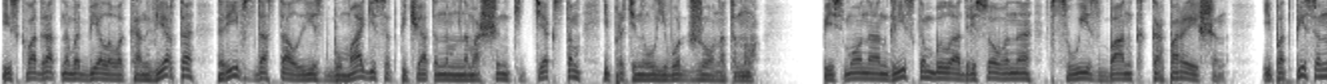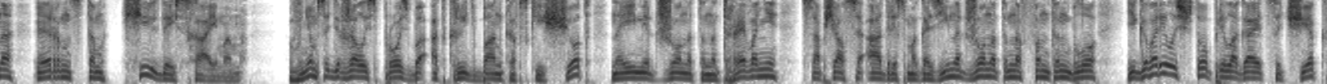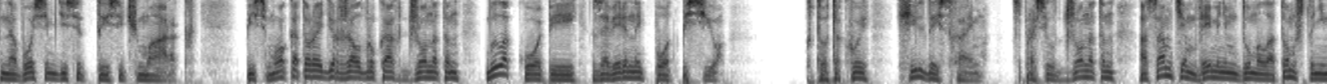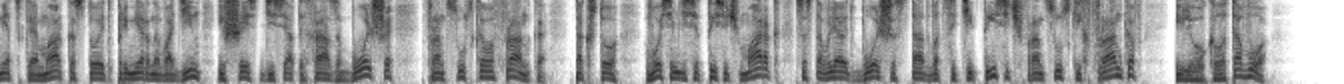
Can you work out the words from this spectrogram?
Из квадратного белого конверта Ривз достал лист бумаги с отпечатанным на машинке текстом и протянул его Джонатану. Письмо на английском было адресовано в Swiss Bank Corporation и подписано Эрнстом Хильдейсхаймом. В нем содержалась просьба открыть банковский счет на имя Джонатана Тревани, сообщался адрес магазина Джонатана в Фонтенбло и говорилось, что прилагается чек на 80 тысяч марок — Письмо, которое держал в руках Джонатан, было копией, заверенной подписью. «Кто такой Хильдейсхайм?» — спросил Джонатан, а сам тем временем думал о том, что немецкая марка стоит примерно в один и шесть десятых раза больше французского франка, так что 80 тысяч марок составляют больше 120 тысяч французских франков или около того.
